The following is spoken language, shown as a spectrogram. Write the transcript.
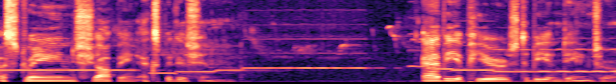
A Strange Shopping Expedition. Abby appears to be in danger.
